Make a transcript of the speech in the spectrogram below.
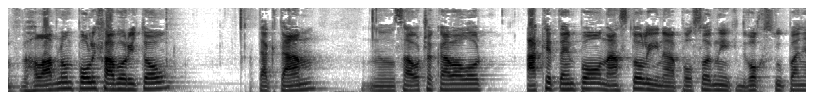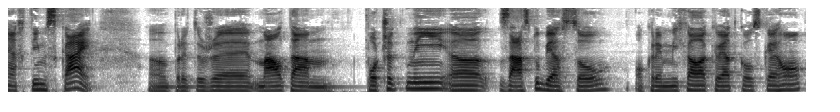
v hlavnom poli favoritov, tak tam e, sa očakávalo, aké tempo nastolí na posledných dvoch stúpaniach Team Sky, pretože mal tam početný zástup jazdcov, okrem Michala Kviatkovského,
